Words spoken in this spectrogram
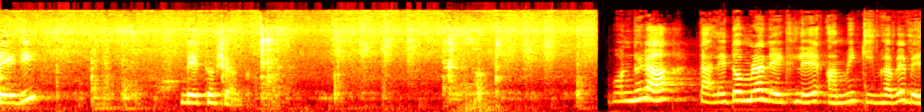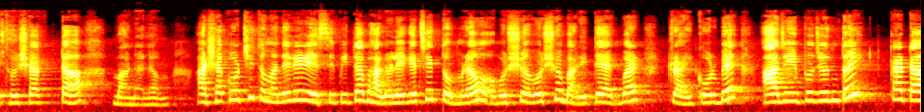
রেডি বেতো শাক। বন্ধুরা তাহলে তোমরা দেখলে আমি কীভাবে বেথো শাকটা বানালাম। আশা করছি তোমাদের এই রেসিপিটা ভালো লেগেছে, তোমরাও অবশ্য অবশ্য বাড়িতে একবার ট্রাই করবে। আজ এই পর্যন্তই, টাটা!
